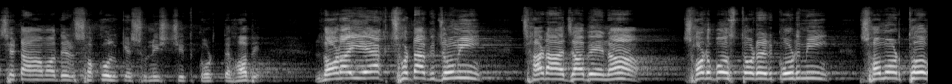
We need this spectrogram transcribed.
সেটা আমাদের সকলকে সুনিশ্চিত করতে হবে। লড়াইয়ে এক ছটাক জমি ছাড়া যাবে না। সর্বস্তরের কর্মী, সমর্থক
